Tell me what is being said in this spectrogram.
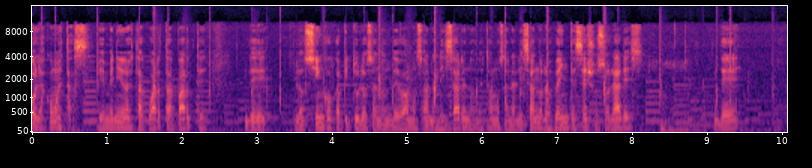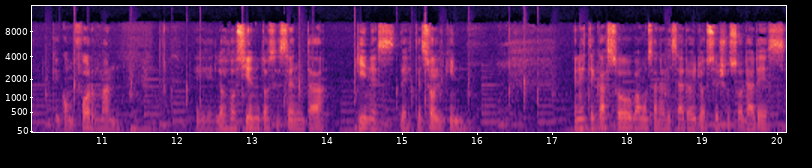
Hola, ¿cómo estás? Bienvenido a esta cuarta parte de los cinco capítulos en donde vamos a analizar, en donde estamos analizando los 20 sellos solares de, que conforman eh, los 260 kines de este Solkin. En este caso vamos a analizar hoy los sellos solares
